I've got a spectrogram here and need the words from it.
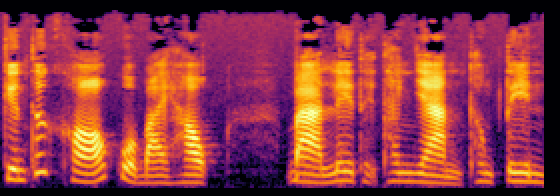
kiến thức khó của bài học. Bà Lê Thị Thanh Nhàn thông tin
